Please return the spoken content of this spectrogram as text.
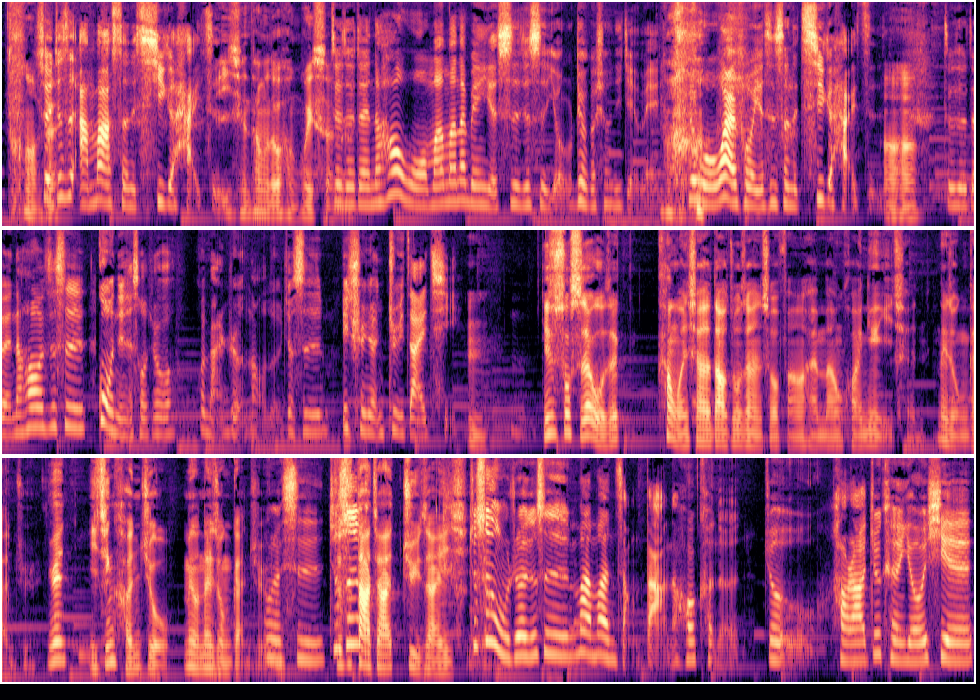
哦、所以就是阿妈生了七个孩子。以前他们都很会生。对对对，然后我妈妈那边也是，就是有六个兄弟姐妹，就我外婆也是生了七个孩子。嗯哼，对对对，然后就是过年的时候就会蛮热闹的，就是一群人聚在一起。嗯嗯，其实说实在，我在。看完《夏日大作战》的时候，反而还蛮怀念以前那种感觉，因为已经很久没有那种感觉了。我也是，就是、就是大家聚在一起。就是我觉得，就是慢慢长大，然后可能就好啦，就可能有一些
